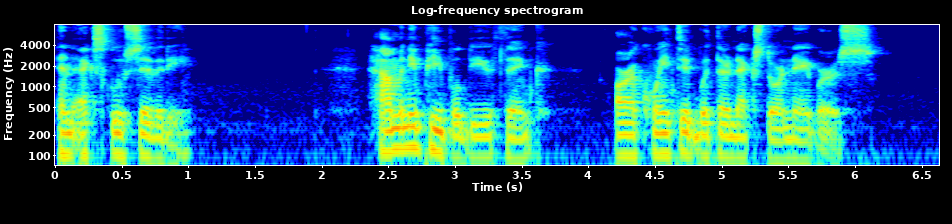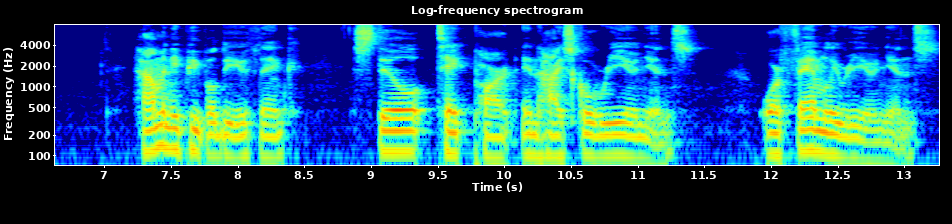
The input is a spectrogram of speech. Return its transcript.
and exclusivity. How many people do you think are acquainted with their next door neighbors? How many people do you think still take part in high school reunions or family reunions?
